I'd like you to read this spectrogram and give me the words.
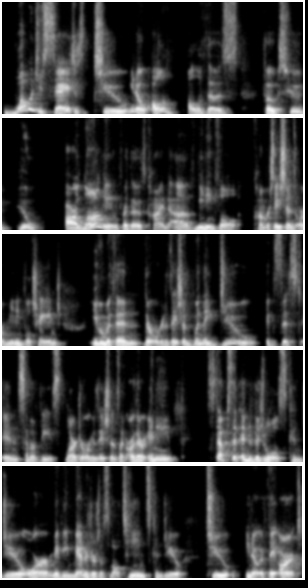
what would you say just to you know all of all of those folks who who are longing for those kind of meaningful conversations or meaningful change even within their organization when they do exist in some of these larger organizations? Like are there any steps that individuals can do or maybe managers of small teams can do to you know if they aren't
